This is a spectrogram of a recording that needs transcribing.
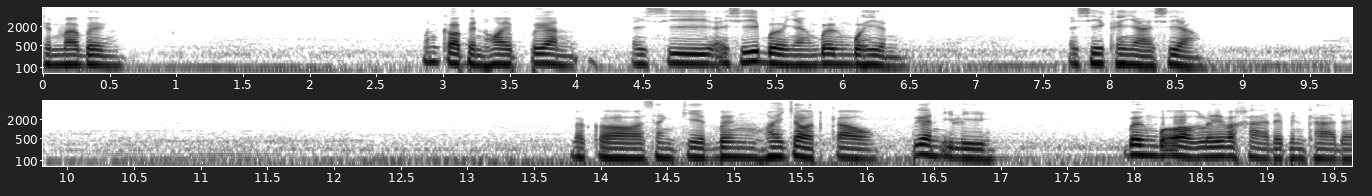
ขึ้นมาเบิงมันก็เป็นหอยเปื้อนไอซีไอซีเบอร์อย่างเบิงบ่เห็นไอซีขยายเสียงแล้วก็สังเกตเบิงหอยจอดเก่าเปื้อนอีหลี เบิงบ่ออกเลยว่าขาใดเป็นขาใด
